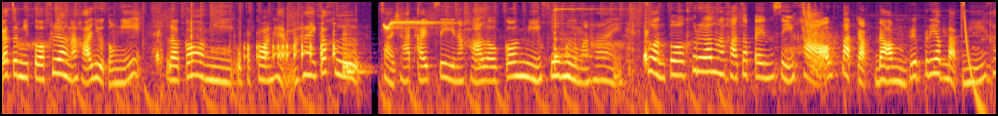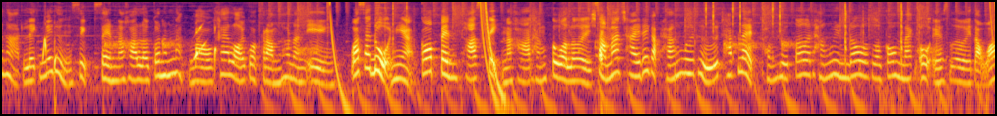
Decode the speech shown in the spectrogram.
ก็จะมีตัวเครื่องนะคะ อยู่ตรงนี้ แล้วก็มีอุปกรณ์แถมมาให้ก็คือ สายชาร์จ Type C นะคะแล้วก็มีคู่มือมาให้ ส่วนตัวเครื่องนะคะจะเป็นสีขาวตัดกับดำเรียบๆแบบนี้ขนาดเล็กไม่ถึง 10 เซนนะคะ แล้วก็น้ำหนักเบาแค่ร้อยกว่ากรัมเท่านั้นเอง วัสดุเนี่ยก็เป็นพลาสติกนะคะ ทั้งตัวเลย สามารถใช้ได้กับทั้งมือถือแท็บเล็ตคอมพิวเตอร์ทั้ง Windows แล้วก็ Mac OS เลย แต่ว่า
